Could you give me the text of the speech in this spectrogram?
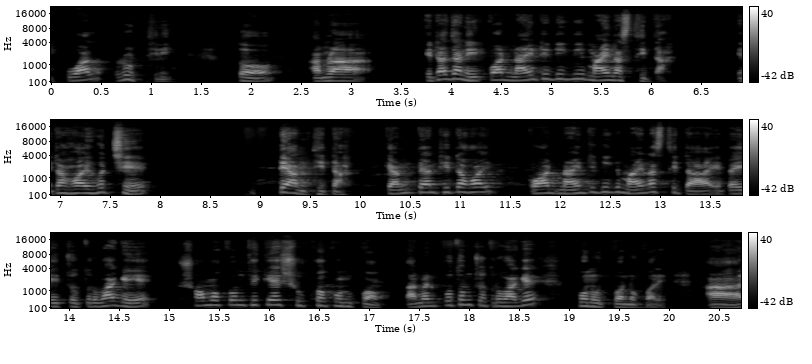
equal root three তো আমরা এটা জানি cot ninety degree minus theta এটা হয় হচ্ছে ট্যান থিটা কেন ট্যান থিটা হয়? Cot ninety degree minus theta এটা এই চতুর্ভাগে সমকোণ থেকে সূক্ষ্মকোণ কম। তার মানে প্রথম চতুর্ভাগে কোণ উৎপন্ন করে। আর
